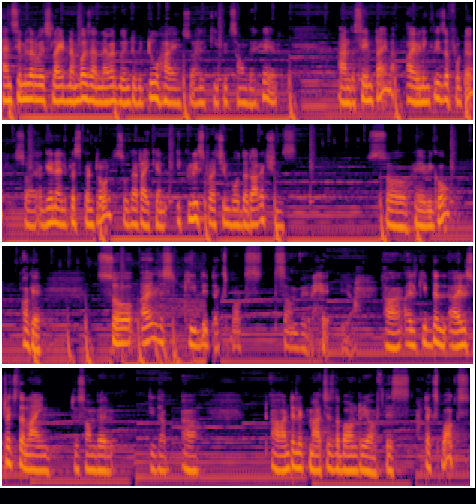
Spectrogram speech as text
and similar way slide numbers are never going to be too high so i'll keep it somewhere here. And the same time i will increase the footer so again i'll press control so that i can equally stretch in both the directions so here we go. Okay. So i'll just keep the text box somewhere here. Yeah. Uh, i'll keep the i'll stretch the line to somewhere to the uh, uh, until it matches the boundary of this text box.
